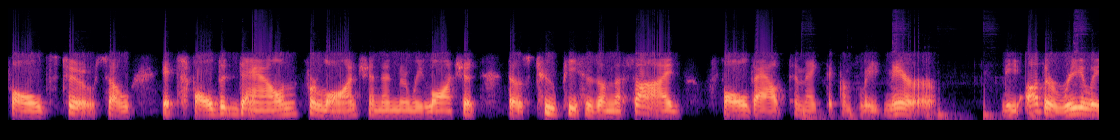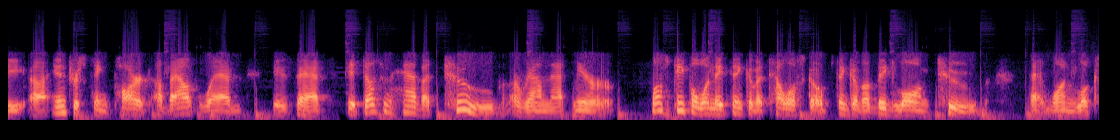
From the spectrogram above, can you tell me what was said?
folds too. So it's folded down for launch, and then when we launch it, those two pieces on the side fold out to make the complete mirror. The other really uh, interesting part about Webb is that it doesn't have a tube around that mirror. Most people, when they think of a telescope, think of a big long tube that one looks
